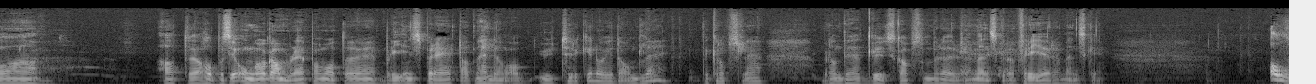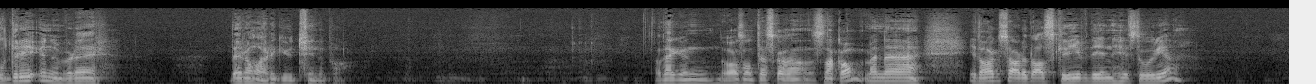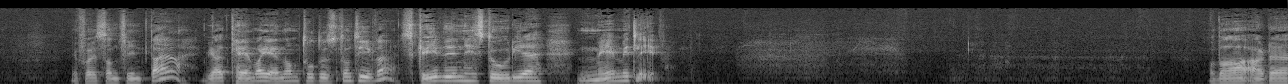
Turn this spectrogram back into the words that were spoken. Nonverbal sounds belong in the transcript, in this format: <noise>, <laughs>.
at holdt på å si, unge og gamle på en måte blir inspirert av Den hellige ånd uttrykker noe i det åndelige, det kroppslige. Hvordan det er et budskap som rører ved mennesker og frigjør mennesker. Aldri undervurder det rare Gud finner på. Og Det er noe sånt jeg skal snakke om. Men eh, i dag så er det da 'Skriv din historie'. Vi får et sånt fint der. Ja. Vi har et tema gjennom 2020. Skriv din historie med mitt liv. Og da er det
